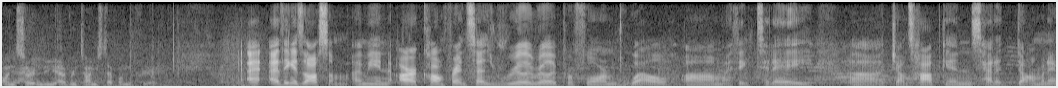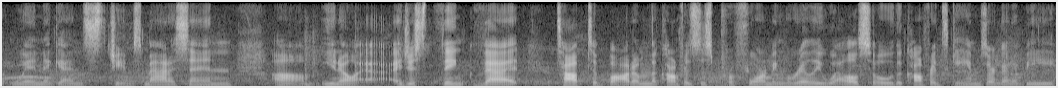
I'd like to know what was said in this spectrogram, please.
uncertainty every time you step on the field? I, I think it's awesome. I mean, our conference has really, really performed well. Um, I think today uh, Johns Hopkins had a dominant win against James Madison. Um, you know, I, I just think that top to bottom, the conference is performing really well. So the conference games are going to be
